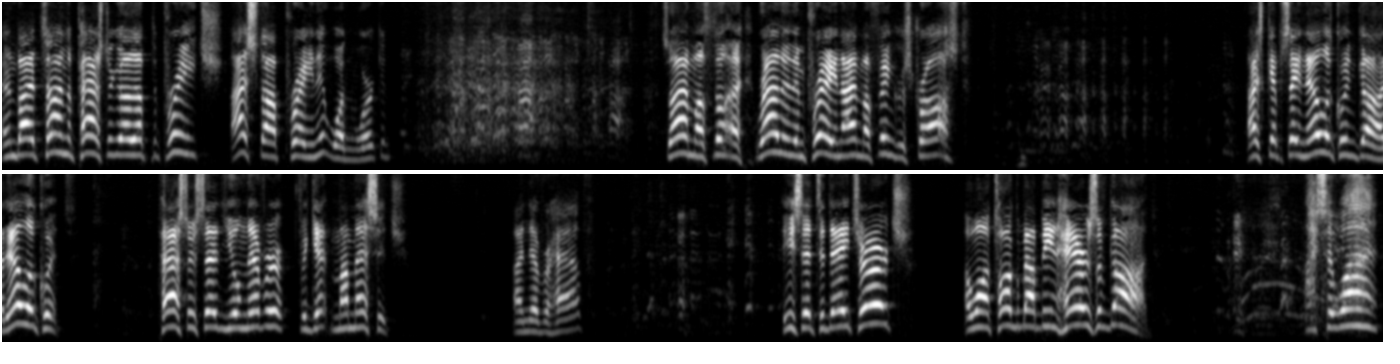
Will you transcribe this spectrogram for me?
And by the time the pastor got up to preach, I stopped praying. It wasn't working. So I had my th- uh, rather than praying, I had my fingers crossed. I kept saying, "Eloquent God, eloquent." Pastor said, "You'll never forget my message." I never have. He said, "Today, church, I want to talk about being heirs of God." I said, "What?"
